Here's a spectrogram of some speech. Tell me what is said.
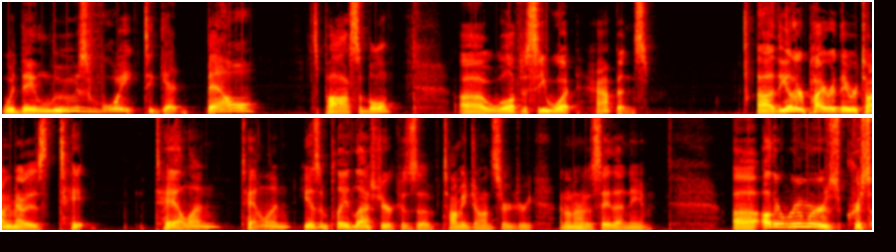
Would they lose Voit to get Bell? It's possible. Uh, we'll have to see what happens. Uh, the other pirate they were talking about is Ta- Talon. Talon. He hasn't played last year because of Tommy John surgery. I don't know how to say that name. Uh, other rumors: Chris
